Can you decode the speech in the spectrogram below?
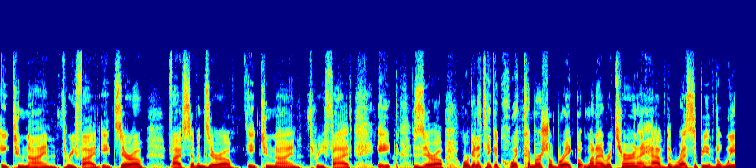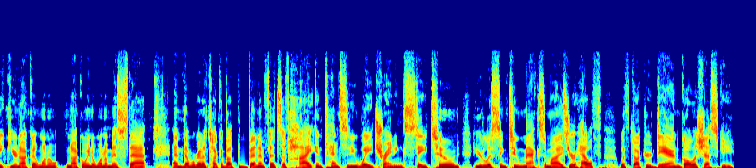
829 3580. 570 829 3580. We're going to take a quick commercial break, but when I return, I have the recipe of the week. You're not going to want to not going to want to miss that. And then we're going to talk about the benefits of high intensity weight training. Stay tuned. You're listening to Maximize Your Health with Dr. Dan Goloszewski.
